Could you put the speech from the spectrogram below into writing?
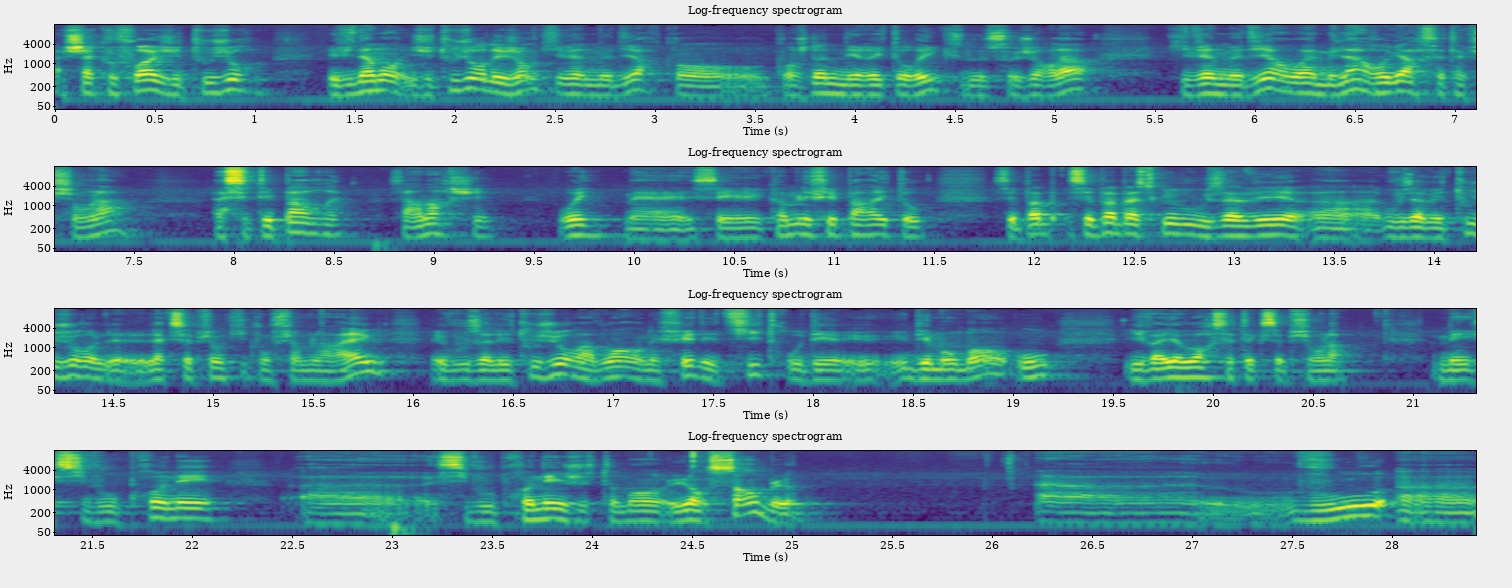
à chaque fois j'ai toujours évidemment j'ai toujours des gens qui viennent me dire quand, quand je donne des rhétoriques de ce genre-là, qui viennent me dire ouais mais là regarde cette action-là, bah, c'était pas vrai, ça a marché. Oui, mais c'est comme l'effet Pareto. C'est pas pas parce que vous avez euh, vous avez toujours l'exception qui confirme la règle et vous allez toujours avoir en effet des titres ou des, des moments où il va y avoir cette exception là. Mais si vous prenez euh, si vous prenez justement l'ensemble, euh, vous, euh,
